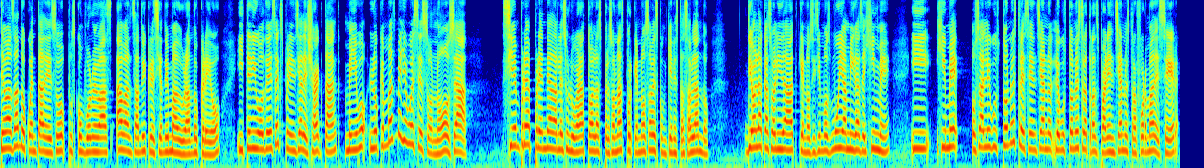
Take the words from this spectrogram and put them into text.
te vas dando cuenta de eso, pues conforme vas avanzando y creciendo y madurando, creo. Y te digo, de esa experiencia de Shark Tank, me llevo, lo que más me llevó es eso, ¿no? O sea, siempre aprende a darle su lugar a todas las personas porque no sabes con quién estás hablando. Dio la casualidad que nos hicimos muy amigas de Jime y Jime, o sea, le gustó nuestra esencia, le gustó nuestra transparencia, nuestra forma de ser.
